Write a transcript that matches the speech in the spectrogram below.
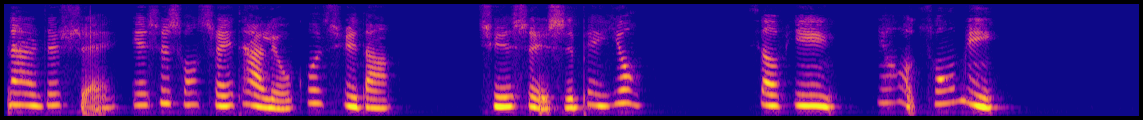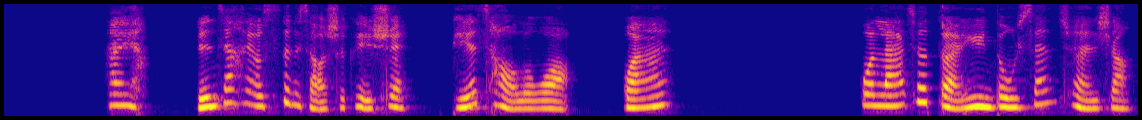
那儿的水也是从水塔流过去的，缺水时备用。小平，你好聪明。哎呀，人家还有四个小时可以睡，别吵了我。晚安。我拿着短运动衫穿上，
